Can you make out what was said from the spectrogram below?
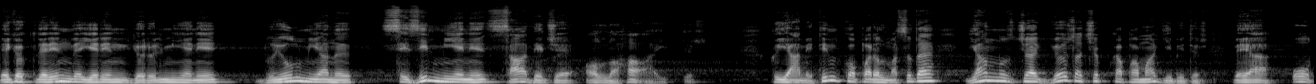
Ve göklerin ve yerin görülmeyeni, duyulmayanı, sezilmeyeni sadece Allah'a aittir. Kıyametin koparılması da yalnızca göz açıp kapama gibidir veya o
